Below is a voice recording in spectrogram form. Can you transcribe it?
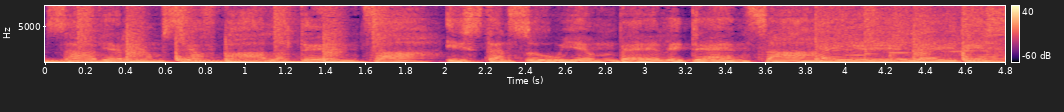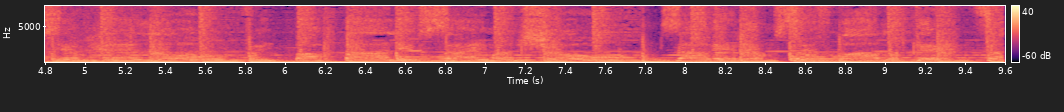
Завернемся в полотенца и станцуем belly dance а Эй, леди, всем hello, вы попали в Саймон Шоу Завернемся в полотенца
